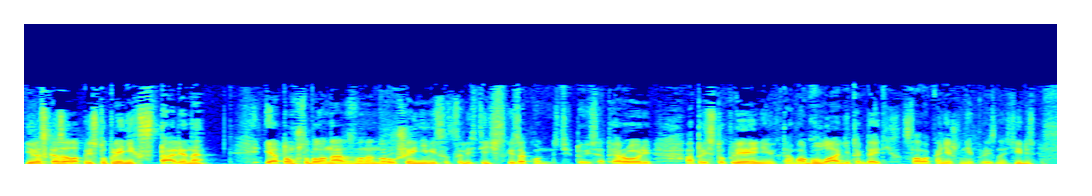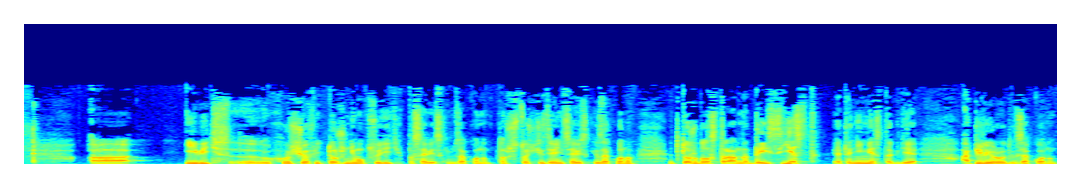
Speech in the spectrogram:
и рассказал о преступлениях Сталина и о том, что было названо нарушениями социалистической законности. То есть о терроре, о преступлениях, там, о ГУЛАГе, тогда эти слова, конечно, не произносились. А, и ведь э, Хрущев ведь тоже не мог судить их по советским законам, потому что с точки зрения советских законов это тоже было странно. Да и съезд – это не место, где апеллируют к законам.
